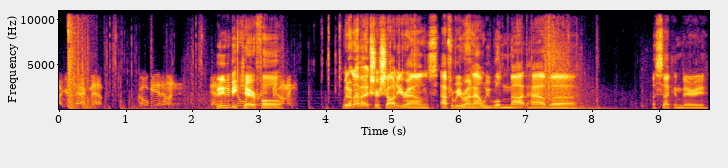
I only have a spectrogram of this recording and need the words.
On your tac map. Go get hunting. We need to be careful. We don't have extra shoddy rounds. After we run out, we will not have uh, a secondary.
